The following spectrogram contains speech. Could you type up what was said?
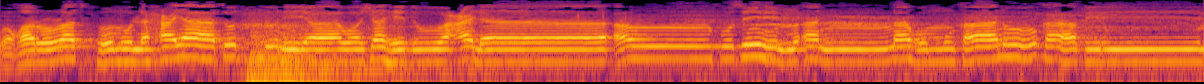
وغرتهم الحياة الدنيا وشهدوا على أنفسهم أنهم كانوا كافرين.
